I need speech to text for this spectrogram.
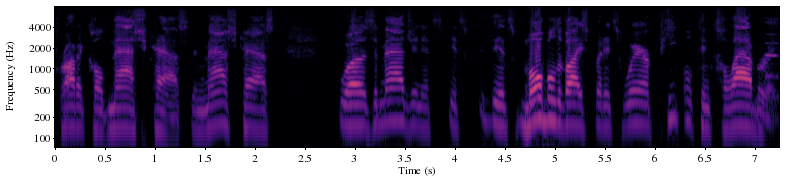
product called Mashcast, and Mashcast was imagine it's it's it's mobile device, but it's where people can collaborate.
